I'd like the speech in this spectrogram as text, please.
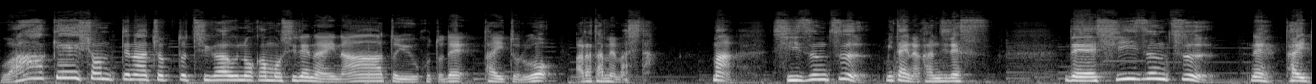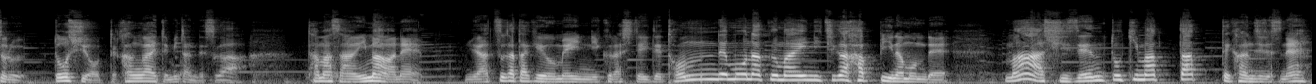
ワーケーションってのはちょっと違うのかもしれないなということでタイトルを改めました。まあ、シーズン2みたいな感じです。で、シーズン2、ね、タイトルどうしようって考えてみたんですが、タマさん今はね、八ヶ岳をメインに暮らしていてとんでもなく毎日がハッピーなもんで、まあ自然と決まったって感じですね。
